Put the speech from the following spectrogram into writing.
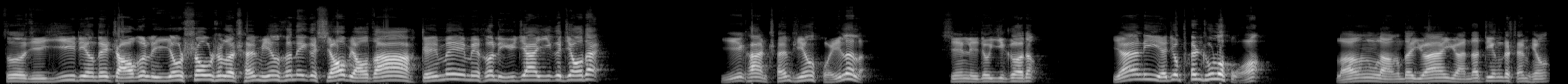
自己一定得找个理由收拾了陈平和那个小婊砸，给妹妹和吕家一个交代。一看陈平回来了，心里就一咯噔，眼里也就喷出了火。冷冷的、远远的盯着陈平。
